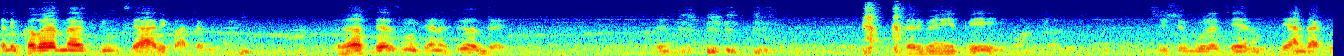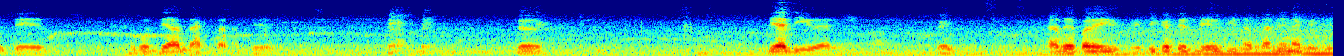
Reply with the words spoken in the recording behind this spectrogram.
એટલે ખબર જ ના શું છે આની પાછળ. રહસ્ય શું છે ને શું સમજાય? ગર્ભિણી સ્ત્રી શું શું બોલે છે એનું ધ્યાન રાખવું છે ધ્યાન રાખતા નથી. બે જીવ હવે પણ એ વિધિ કરશે દેવજી ના બંને ના કહીએ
